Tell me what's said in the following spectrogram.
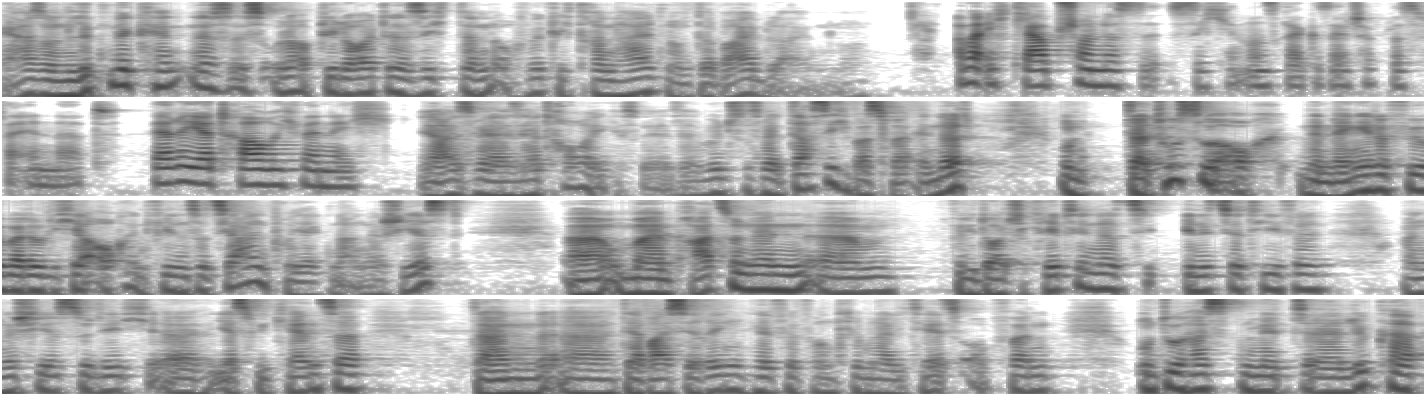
ja, so ein Lippenbekenntnis ist oder ob die Leute sich dann auch wirklich dran halten und dabei bleiben. Ne? Aber ich glaube schon, dass sich in unserer Gesellschaft was verändert. Wäre ja traurig, wenn nicht. Ja, es wäre sehr traurig. Es wäre sehr wünschenswert, dass sich was verändert. Und da tust du auch eine Menge dafür, weil du dich ja auch in vielen sozialen Projekten engagierst. Äh, um mal ein paar zu nennen, ähm, für die Deutsche Krebsinitiative engagierst du dich, äh, Yes We Cancer dann äh, der Weiße Ring, Hilfe von Kriminalitätsopfern. Und du hast mit äh, Lücker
